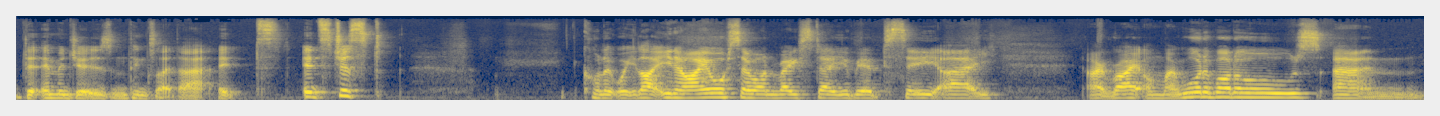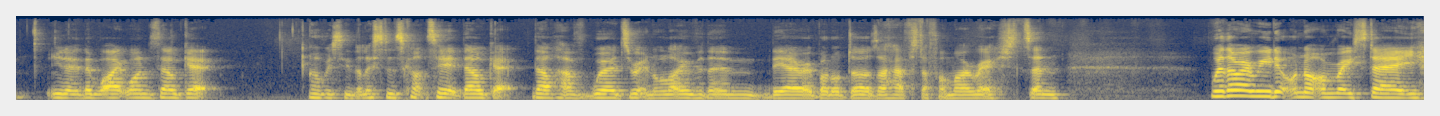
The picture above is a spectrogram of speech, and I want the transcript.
the images and things like that. It's it's just call it what you like. You know, I also on race day you'll be able to see I I write on my water bottles. Um, you know, the white ones they'll get. Obviously, the listeners can't see it. They'll get. They'll have words written all over them. The aero bottle does. I have stuff on my wrists and whether I read it or not on race day,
